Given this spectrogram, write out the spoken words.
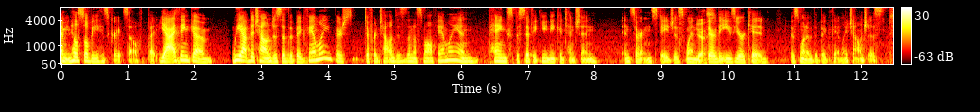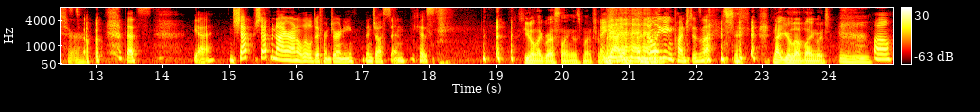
I mean, he'll still be his great self. But yeah, I think um, we have the challenges of the big family. There's different challenges in a small family, and paying specific, unique attention in certain stages when Yes. they're the easier kid is one of the big family challenges. Sure. So that's yeah. And Shep, Shep and I are on a little different journey than Justin because You don't like wrestling as much. yeah, I don't like being punched as much. Not your love language. Mhm. well,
